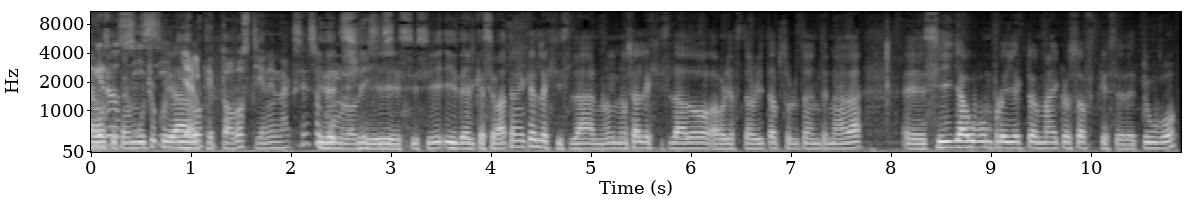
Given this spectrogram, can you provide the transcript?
tenemos que tener mucho cuidado. Y al que todos tienen acceso, de- como lo sí, dices. Sí, sí, y del que se va a tener que legislar, ¿no? Y no se ha legislado ahora- hasta ahorita absolutamente nada. Eh, sí, ya hubo un proyecto de Microsoft que se detuvo,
